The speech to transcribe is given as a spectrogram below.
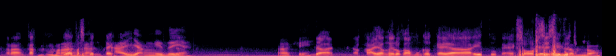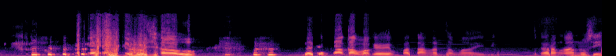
Ngerangkak di atas merangkak genteng kayang gitu ya. Oke. dan nah, kayang itu kamu ke kayak itu kayak eksorsis Kayak itu film dong. terlalu jauh dan yang tangkap pakai empat tangan sama ini sekarang anu Hmm. sih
